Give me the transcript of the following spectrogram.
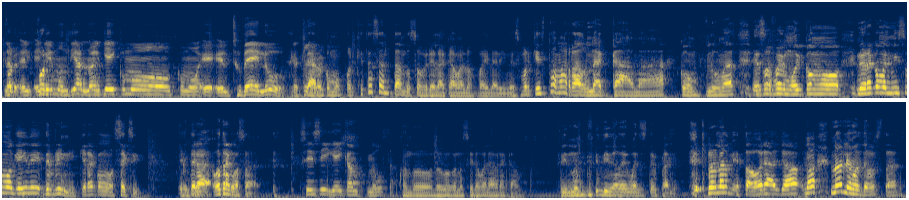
Claro, por- el, el por- gay mundial, no el gay como, como el, el Today. ¿cachai? Claro, como ¿por qué está saltando sobre la cama los bailarines? ¿Por qué está amarrado una cama con plumas? Eso fue muy como... No era como el mismo gay de, de Britney, que era como sexy. Este era otra cosa. Sí, sí, gay camp, me gusta. Cuando luego conocí la palabra camp. Viendo un video de Gwen Stefani. Quiero hablar de esto ahora ya. No, no hablemos de All Stars.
